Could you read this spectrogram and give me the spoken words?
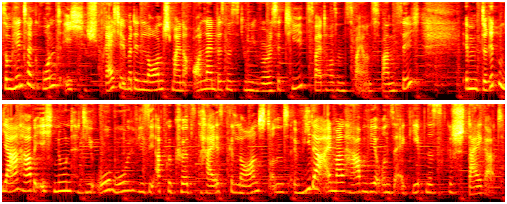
Zum Hintergrund, ich spreche über den Launch meiner Online Business University 2022. Im dritten Jahr habe ich nun die OBU, wie sie abgekürzt heißt, gelauncht und wieder einmal haben wir unser Ergebnis gesteigert.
